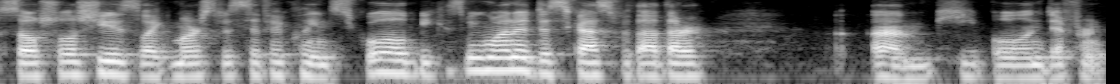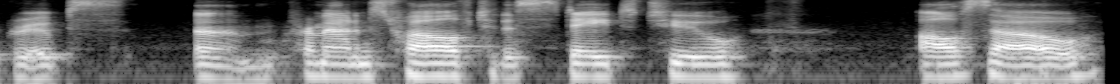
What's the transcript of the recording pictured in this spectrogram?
social issues like more specifically in school because we want to discuss with other um, people in different groups um, from adams 12 to the state to also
